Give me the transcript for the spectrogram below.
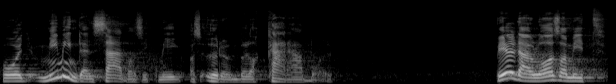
hogy mi minden származik még az örömből, a kárából. Például az, amit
